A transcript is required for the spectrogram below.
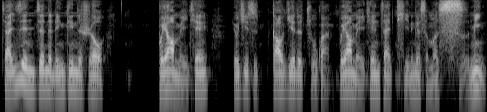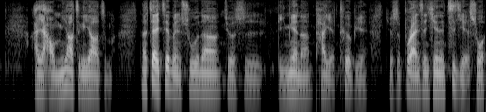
在认真的聆听的时候，不要每天。尤其是高阶的主管，不要每天在提那个什么使命。哎呀，我们要这个要怎么？那在这本书呢，就是里面呢，他也特别，就是布兰森先生自己也说，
